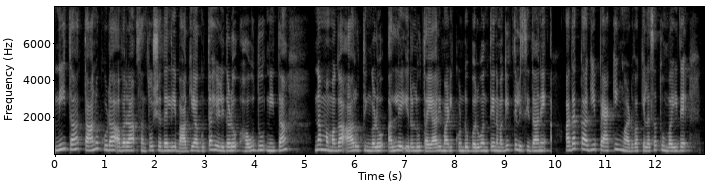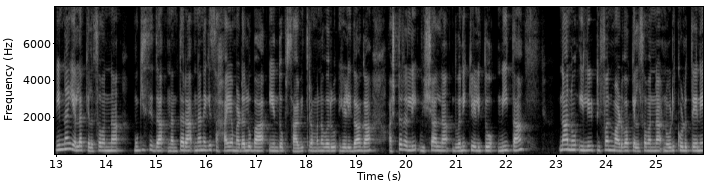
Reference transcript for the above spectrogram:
ನೀತಾ ತಾನು ಕೂಡ ಅವರ ಸಂತೋಷದಲ್ಲಿ ಭಾಗಿಯಾಗುತ್ತಾ ಹೇಳಿದಳು. ಹೌದು ನೀತಾ, ನಮ್ಮ ಮಗ ಆರು ತಿಂಗಳು ಅಲ್ಲೇ ಇರಲು ತಯಾರಿ ಮಾಡಿಕೊಂಡು ಬರುವಂತೆ ನಮಗೆ ತಿಳಿಸಿದ್ದಾನೆ. ಅದಕ್ಕಾಗಿ ಪ್ಯಾಕಿಂಗ್ ಮಾಡುವ ಕೆಲಸ ತುಂಬ ಇದೆ. ನಿನ್ನ ಎಲ್ಲ ಕೆಲಸವನ್ನು ಮುಗಿಸಿದ ನಂತರ ನನಗೆ ಸಹಾಯ ಮಾಡಲು ಬಾ ಎಂದು ಸಾವಿತ್ರಮ್ಮನವರು ಹೇಳಿದಾಗ ಅಷ್ಟರಲ್ಲಿ ವಿಶಾಲ್ನ ಧ್ವನಿ ಕೇಳಿತು. ನೀತಾ, ನಾನು ಇಲ್ಲಿ ಟಿಫನ್ ಮಾಡುವ ಕೆಲಸವನ್ನು ನೋಡಿಕೊಳ್ಳುತ್ತೇನೆ.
